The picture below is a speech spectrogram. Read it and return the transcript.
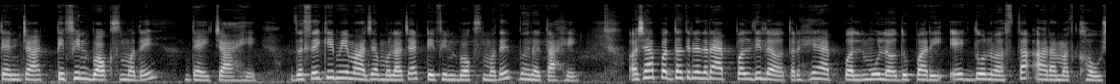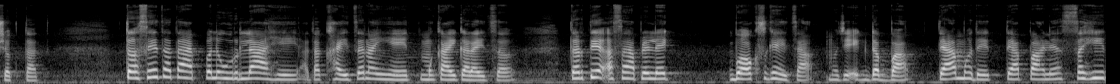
त्यांच्या टिफिन बॉक्समध्ये द्यायचे आहे. जसे की मी माझ्या मुलाच्या टिफिन बॉक्समध्ये भरत आहे. अशा पद्धतीने जर ॲप्पल दिलं तर हे ॲप्पल मुलं दुपारी एक दोन वाजता आरामात खाऊ शकतात. तसेच आता ॲप्पल उरलं आहे आता खायचं नाही आहे मग काय करायचं? तर ते असं आपल्याला एक बॉक्स घ्यायचा म्हणजे एक डब्बा. त्यामध्ये त्या पाण्यासहित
